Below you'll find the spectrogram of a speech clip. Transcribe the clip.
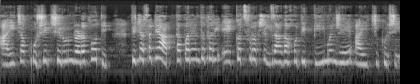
आईच्या कुशीत शिरून रडत होती. तिच्यासाठी आतापर्यंत तरी एकच सुरक्षित जागा होती ती म्हणजे आईची कुशी.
